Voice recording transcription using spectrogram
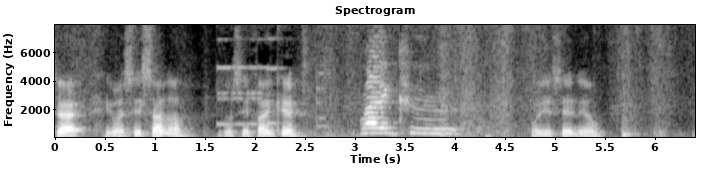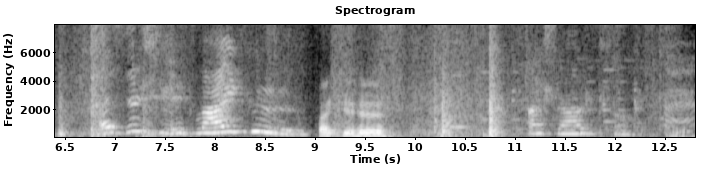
Jack, you going to say Santa? You going to say thank you? Thank you. What are you saying to him? I think she's like, uh, Thank you who? a Santa.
